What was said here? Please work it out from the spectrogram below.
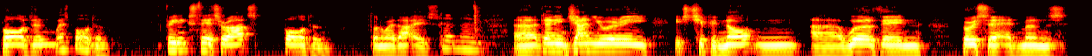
Bordon. Where's Bordon? Phoenix Theatre Arts, Bordon. Don't know where that is. Don't know. Uh, then in January, it's Chipping Norton, uh, Worthing, Bury St Edmunds.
